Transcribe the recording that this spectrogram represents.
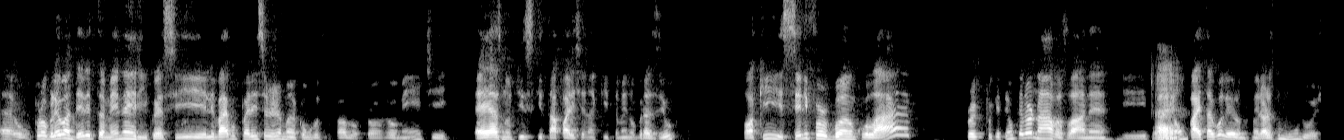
É, o problema dele também, né, Henrico, é se ele vai para o Paris Saint-Germain, como você falou, provavelmente é as notícias que tá aparecendo aqui também no Brasil. Só que se ele for banco lá, é porque tem o Keylor Navas lá, né? E é. é um baita goleiro, um dos melhores do mundo hoje.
